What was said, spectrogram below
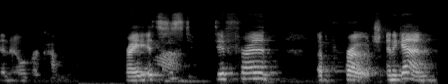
and overcome them right it's just a different approach and again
